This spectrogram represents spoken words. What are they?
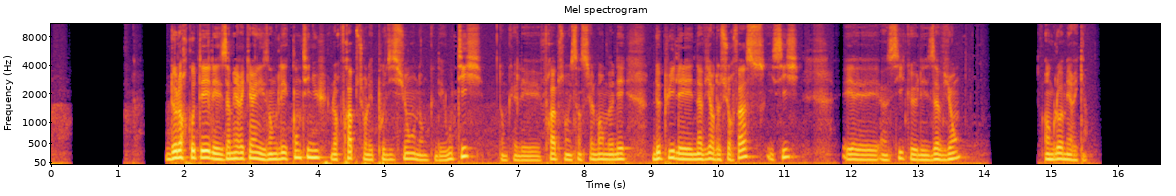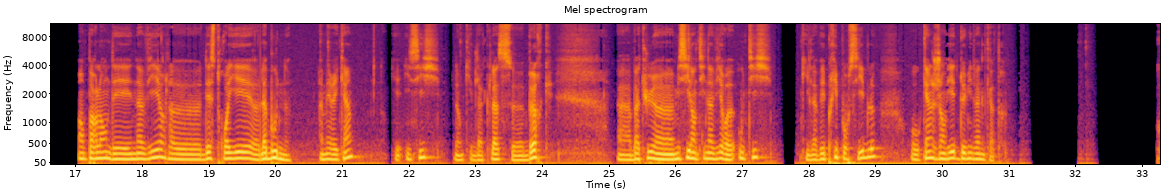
De leur côté, les Américains et les Anglais continuent leurs frappes sur les positions donc, des outils, les frappes sont essentiellement menées depuis les navires de surface, ici, et ainsi que les avions anglo-américains. En parlant des navires, le destroyer euh, Laboon américain, qui est ici, donc qui est de la classe euh, Burke, a battu un missile anti-navire euh, outil qu'il avait pris pour cible au 15 janvier 2024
